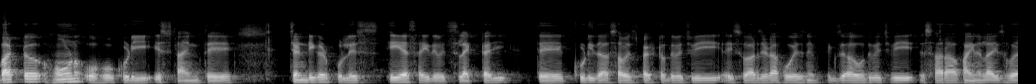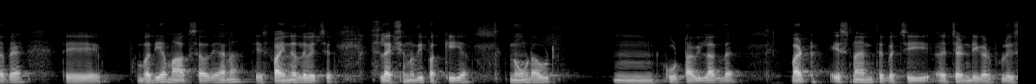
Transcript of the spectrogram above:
ਬਟ ਹੁਣ ਉਹ ਕੁੜੀ ਇਸ ਟਾਈਮ ਤੇ ਚੰਡੀਗੜ੍ਹ ਪੁਲਿਸ ਏਐਸਆਈ ਦੇ ਵਿੱਚ ਸਿਲੈਕਟ ਹੈ ਜੀ, ਤੇ ਕੁੜੀ ਦਾ ਸਬ ਇੰਸਪੈਕਟਰ ਦੇ ਵਿੱਚ ਵੀ ਇਸ ਵਾਰ ਜਿਹੜਾ ਹੋਏ ਨੇ ਐਗਜ਼ਾ- ਉਹਦੇ ਵਿੱਚ ਵੀ ਸਾਰਾ ਫਾਈਨਲਾਈਜ਼ ਹੋਇਆ ਪਿਆ ਤੇ ਵਧੀਆ ਮਾਰਕਸ ਆ ਉਹਦੇ, ਹਨਾ? ਤੇ ਫਾਈਨਲ ਦੇ ਵਿੱਚ ਸਿਲੈਕਸ਼ਨ ਉਹਦੀ ਪੱਕੀ ਆ ਨੋ ਡਾਊਟ ਕੋਟਾ ਵੀ ਲੱਗਦਾ। ਬਟ ਇਸ ਟਾਈਮ ਤੇ ਬੱਚੀ ਚੰਡੀਗੜ੍ਹ ਪੁਲਿਸ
